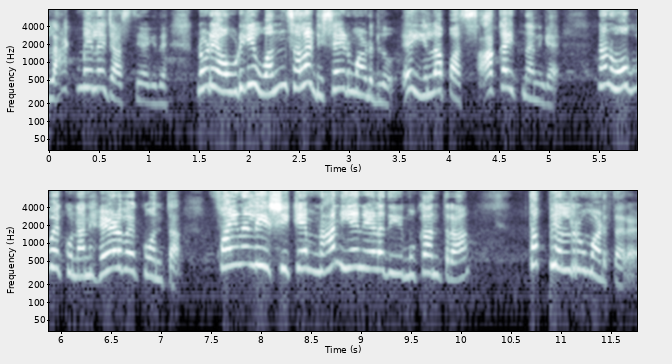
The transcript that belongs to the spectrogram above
ಬ್ಲ್ಯಾಕ್ ಮೇಲೇ ಜಾಸ್ತಿ ಆಗಿದೆ. ನೋಡಿ, ಆ ಹುಡುಗಿ ಒಂದು ಸಲ ಡಿಸೈಡ್ ಮಾಡಿದ್ಲು, ಏ, ಇಲ್ಲಪ್ಪ, ಸಾಕಾಯ್ತು ನನಗೆ. ನಾನು ಹೋಗಬೇಕು, ನಾನು ಹೇಳಬೇಕು ಅಂತ. ಫೈನಲಿ ಶಿ ಕೇಮ್ ನಾನು ಏನು ಹೇಳೋದು ಈ ಮುಖಾಂತರ, ತಪ್ಪು ಎಲ್ಲರೂ ಮಾಡ್ತಾರೆ.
